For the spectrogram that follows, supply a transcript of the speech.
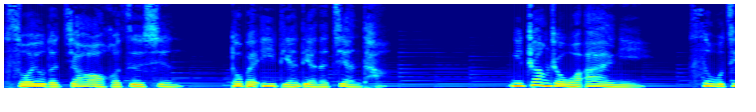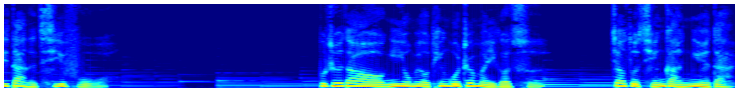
所有的骄傲和自信都被一点点的践踏。你仗着我爱你，肆无忌惮的欺负我。不知道你有没有听过这么一个词，叫做情感虐待。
